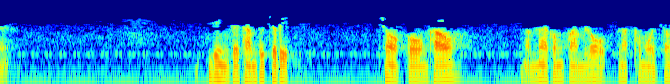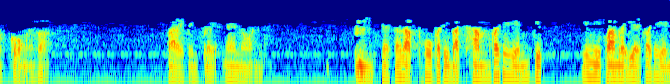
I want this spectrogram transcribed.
นะยิ่งไปทำทุจริต ช่อโกงเขาอำนาจของความโลภนักขโมยช่อโกงแล้วก็ ไปเป็นเปรตแน่นอน แต่สำหรับผู้ปฏิบัติธรรมก็จะเห็นจิตยิ่งมีความละเอียดก็จะเห็น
